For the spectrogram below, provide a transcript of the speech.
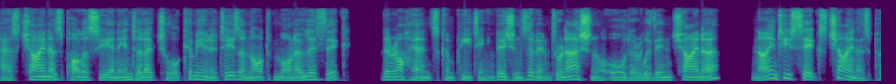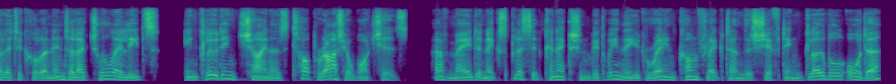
As China's policy and intellectual communities are not monolithic, there are hence competing visions of international order within China, 96 China's political and intellectual elites, including China's top Russia watchers, have made an explicit connection between the Ukraine conflict and the shifting global order.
